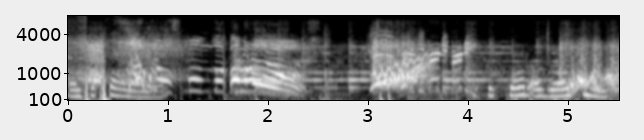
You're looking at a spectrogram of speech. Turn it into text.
Ben çok beğendim. mundo! ¡Vámonos! ¡Ready,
